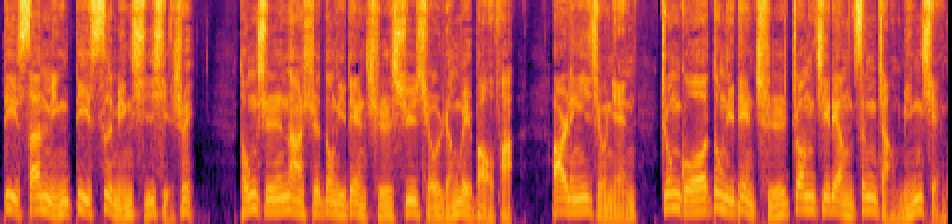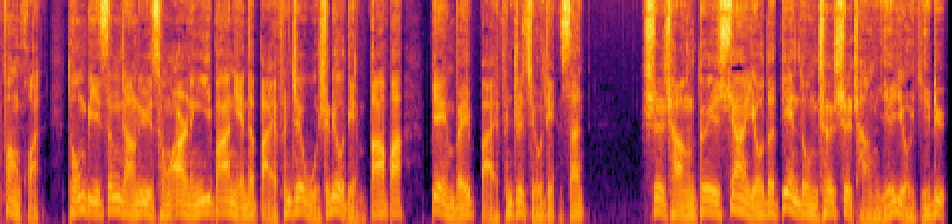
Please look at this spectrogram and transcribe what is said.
第三名、第四名洗洗睡。同时，那时动力电池需求仍未爆发。二零一九年，中国动力电池装机量增长明显放缓，同比增长率从二零一八年的百分之五十六点八八变为百分之九点三。市场对下游的电动车市场也有疑虑，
